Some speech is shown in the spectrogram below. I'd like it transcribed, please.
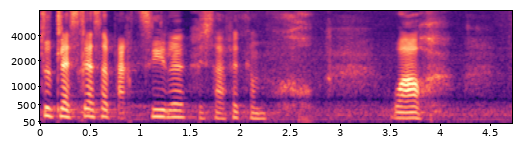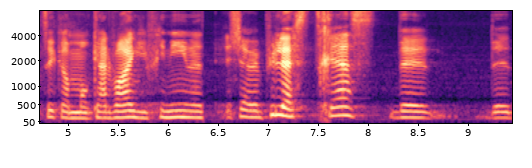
tout le stress est parti, là. Ça a fait comme wow. Tu sais, comme mon calvaire, est fini, là. J'avais plus le stress de de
